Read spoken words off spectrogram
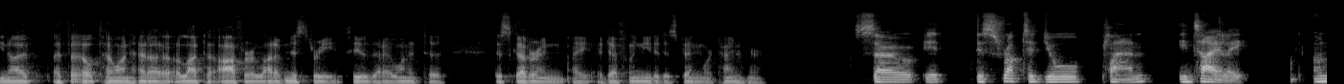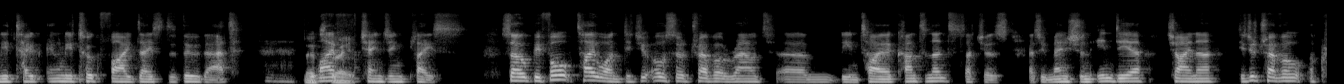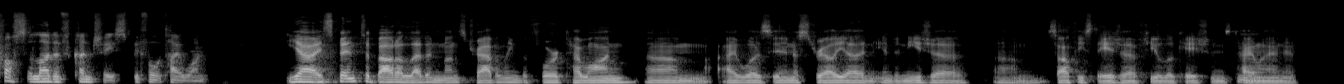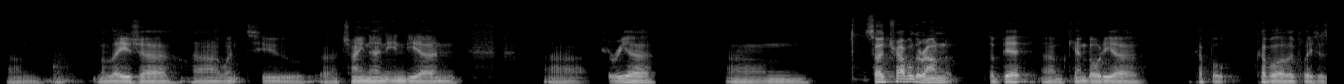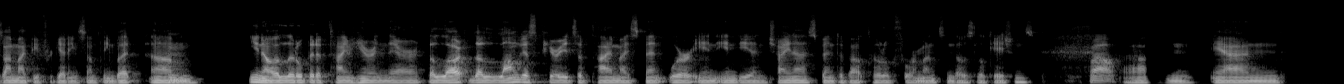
you know, I've, I felt Taiwan had a, a lot to offer, a lot of mystery too that I wanted to discover, and I, I definitely needed to spend more time here. So it disrupted your plan entirely. Only take only took five days to do that. That's Life right. changing place. So before Taiwan, did you also travel around um, the entire continent, such as as you mentioned, India, China? Did you travel across a lot of countries before Taiwan? Yeah, I spent about 11 months traveling before Taiwan. Um, I was in Australia and Indonesia, um, Southeast Asia, a few locations, Mm. Thailand and um, Malaysia. Uh, I went to uh, China and India and uh, Korea. Um, so I traveled around a bit, um, Cambodia, a couple couple other places. I might be forgetting something, but um, you know, a little bit of time here and there. The lo- the longest periods of time I spent were in India and China. Spent about total four months in those locations. Wow. Um, and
